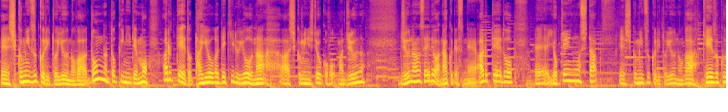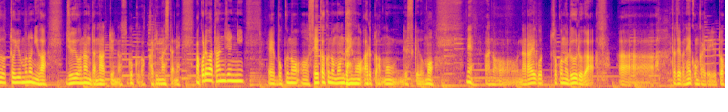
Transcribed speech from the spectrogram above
えー、仕組み作りというのはどんな時にでもある程度対応ができるような仕組みにしておく方、まあ、柔軟柔軟性ではなくですねある程度、えー、予見をしたえ仕組み作りというのが継続というものには重要なんだなというのはすごく分かりましたね。まあ、これは単純に、えー、僕の性格の問題もあるとは思うんですけどもねあの習い事そこのルールがあ例えばね今回で言うと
